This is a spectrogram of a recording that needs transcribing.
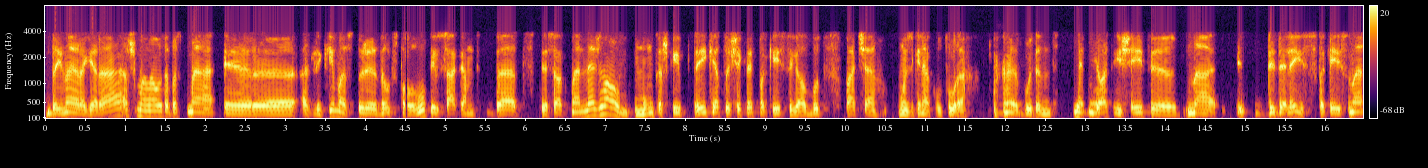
daina yra gera, aš manau, ta prasme, ir atlikimas turi daug spalvų, kaip sakant, bet tiesiog, na, nežinau, mums kažkaip reikėtų šiek tiek pakeisti galbūt pačią muzikinę kultūrą. būtent nebijoti išeiti, na, dideliais tokiais, na,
